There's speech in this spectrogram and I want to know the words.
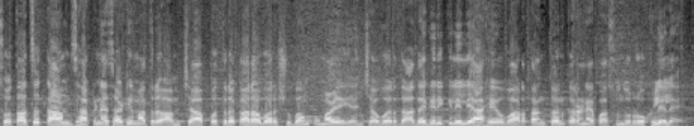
स्वतःचं काम झाकण्यासाठी मात्र आमच्या पत्रकारावर शुभम उमाळे यांच्यावर दादागिरी केलेली आहे वार्तांकन करण्यापासून रोखलेलं आहे.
